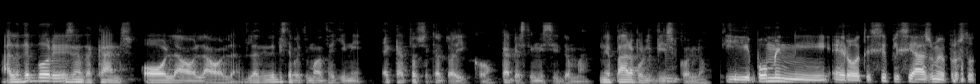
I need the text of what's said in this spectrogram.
αλλά δεν μπορείς να τα κάνεις όλα, όλα, όλα. Δηλαδή δεν πιστεύω ότι μόνο θα γίνει 100% οίκο κάποια στιγμή σύντομα. Είναι πάρα πολύ δύσκολο. Η επόμενη ερώτηση, πλησιάζουμε προς το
